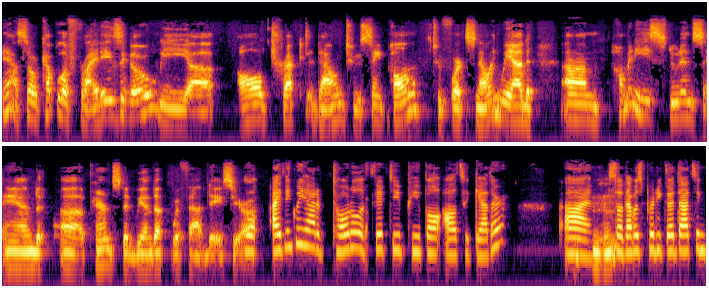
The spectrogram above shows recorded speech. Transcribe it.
Yeah, so a couple of Fridays ago, we uh, all trekked down to St. Paul to Fort Snelling. We had um, how many students and uh, parents did we end up with that day, Sierra? Well, I think we had a total of 50 people all together. Um, mm-hmm. So that was pretty good. That's in,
